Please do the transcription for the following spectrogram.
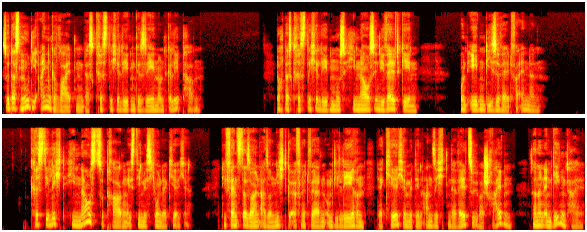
so dass nur die Eingeweihten das christliche Leben gesehen und gelebt haben. Doch das christliche Leben muss hinaus in die Welt gehen und eben diese Welt verändern. Christi Licht hinauszutragen ist die Mission der Kirche. Die Fenster sollen also nicht geöffnet werden, um die Lehren der Kirche mit den Ansichten der Welt zu überschreiben, sondern im Gegenteil,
